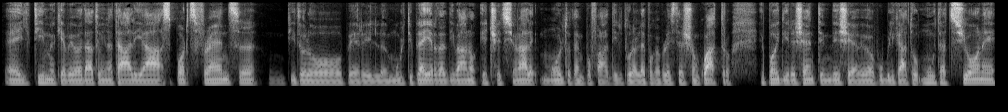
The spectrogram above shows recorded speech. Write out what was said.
è il team che aveva dato i Natali a Sports Friends, un titolo per il multiplayer da divano eccezionale, molto tempo fa, addirittura all'epoca PlayStation 4, e poi di recente invece aveva pubblicato Mutazione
